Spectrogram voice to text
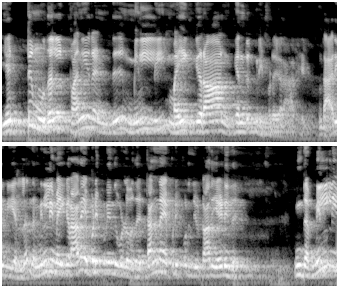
எட்டு முதல் பனிரெண்டு மில்லி மைக்ரான் என்று குறிப்பிடுகிறார்கள். இந்த அறிவியல்ல இந்த மில்லி மைக்ரானை எப்படி புரிந்து கொள்வது? டன்னை எப்படி புரிஞ்சுவிட்டோம் அது எளிது. இந்த மில்லி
